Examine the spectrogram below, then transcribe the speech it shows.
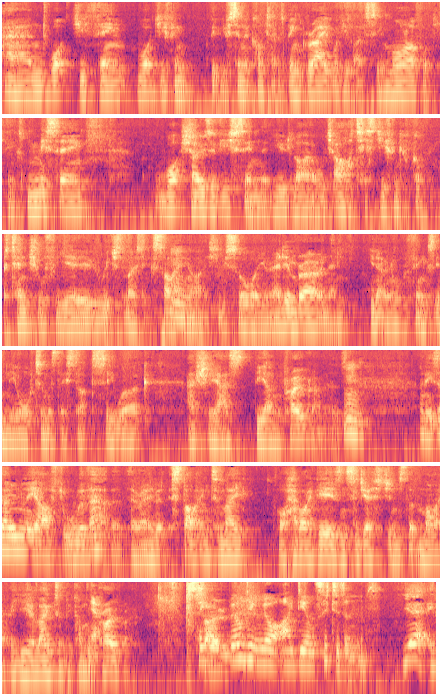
and what do you think? What do you think that you've seen at Contact has been great? What do you like to see more of? What do you think's missing? What shows have you seen that you'd like? Or which artists do you think have got potential for you? Which is the most exciting artists you saw when you were in Edinburgh? And then you know, and all the things in the autumn as they start to see work actually as the young programmers. And it's only after all of that that they're starting to make or have ideas and suggestions that might a year later become Yeah. the program. so, you're building your ideal citizens yeah,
